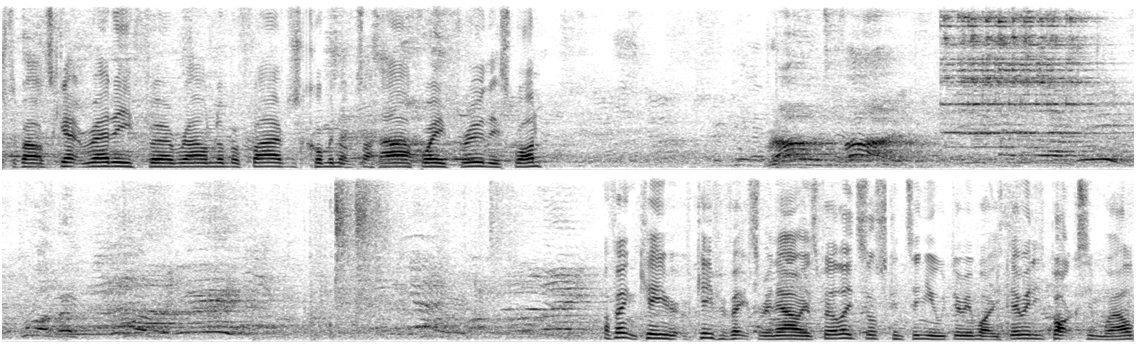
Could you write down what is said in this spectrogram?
Just about to get ready for round number five, just coming up to halfway through this one. Round five. I think key, key for victory now is Philly to just continue doing what he's doing. He's boxing well.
